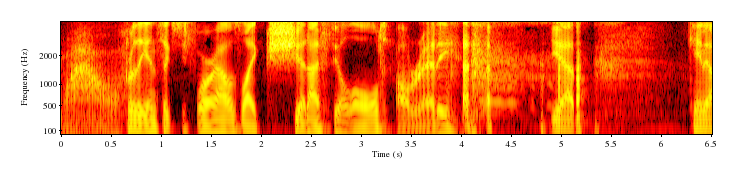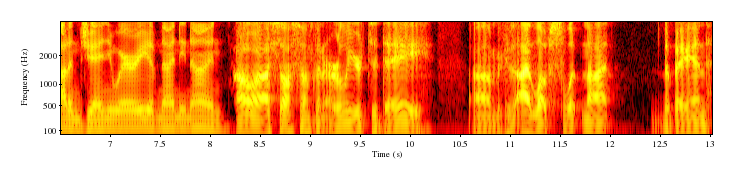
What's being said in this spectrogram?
Wow. for the N64. I was like, shit, I feel old. Already? yep. Came out in January of 99. Oh, I saw something earlier today um, because I love Slipknot, the band,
